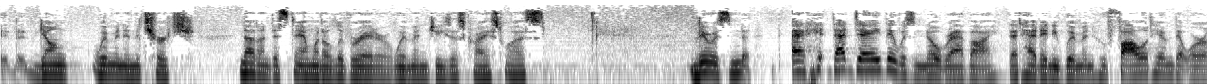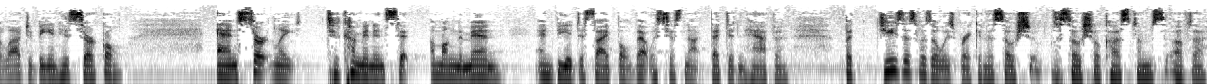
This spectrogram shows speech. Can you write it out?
young women in the church, not understand what a liberator of women Jesus Christ was. There was no, at that day there was no rabbi that had any women who followed him that were allowed to be in his circle, and certainly to come in and sit among the men and be a disciple. That was just not that didn't happen. But Jesus was always breaking the social the social customs of the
